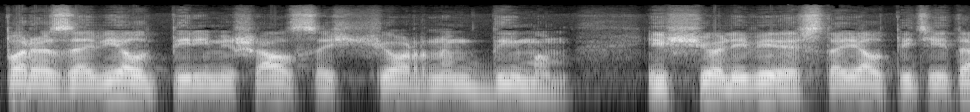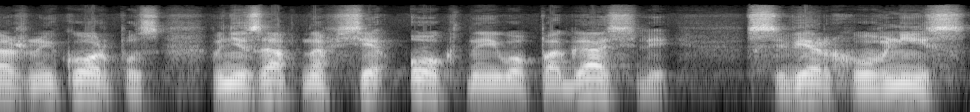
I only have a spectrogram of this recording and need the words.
порозовел, перемешался с черным дымом. Еще левее стоял пятиэтажный корпус. Внезапно все окна его погасли. Сверху вниз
